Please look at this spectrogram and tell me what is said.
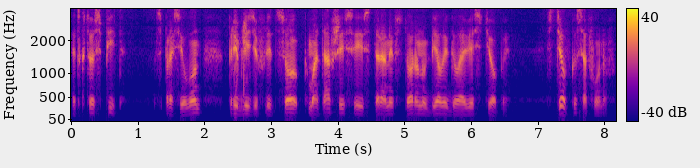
«Это кто спит?» — спросил он, приблизив лицо к мотавшейся из стороны в сторону белой голове Степы. «Степка Сафонов»,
